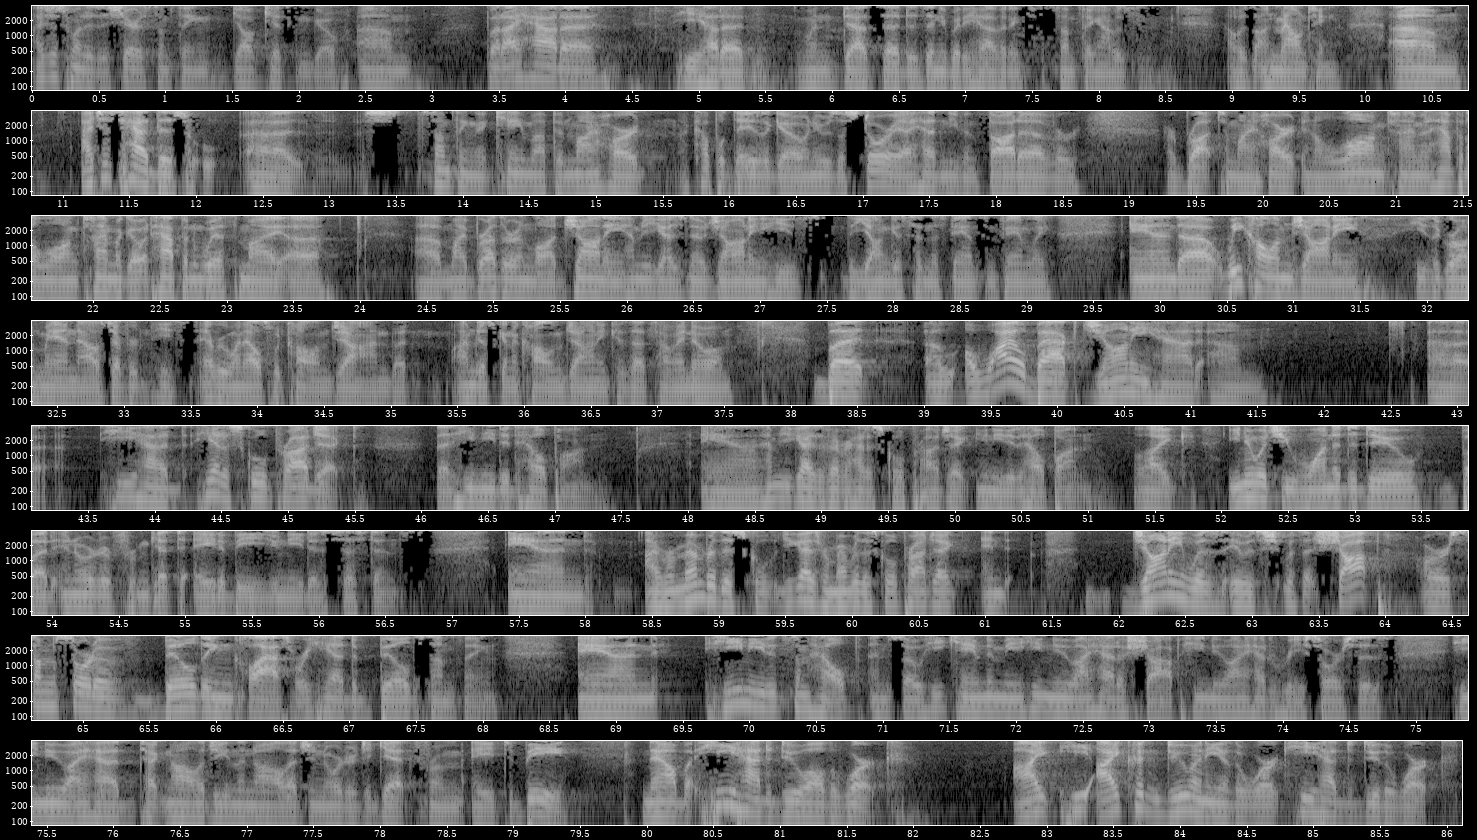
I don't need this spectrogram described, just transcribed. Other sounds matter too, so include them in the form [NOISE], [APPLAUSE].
I just wanted to share something. Y'all kids can go. Um, but I had a. He had a. When Dad said, "Does anybody have any something?" I was, I was unmounting. Um, I just had this uh, something that came up in my heart a couple days ago, and it was a story I hadn't even thought of or or brought to my heart in a long time. It happened a long time ago. It happened with my uh, uh, my brother-in-law Johnny. How many of you guys know Johnny? He's the youngest in the Stanson family, and uh, we call him Johnny. He's a grown man now, so every, everyone else would call him John, but I'm just going to call him Johnny because that's how I know him. But a, a while back, Johnny had um, uh, he had he had a school project that he needed help on. And how many of you guys have ever had a school project you needed help on? Like you knew what you wanted to do, but in order from get to A to B, you needed assistance. And I remember this school. Do you guys remember the school project? And Johnny was it was was a shop or some sort of building class where he had to build something, and he needed some help, and so he came to me. He knew I had a shop. He knew I had resources. He knew I had technology and the knowledge in order to get from A to B. Now, but he had to do all the work. I he I couldn't do any of the work. He had to do the work.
